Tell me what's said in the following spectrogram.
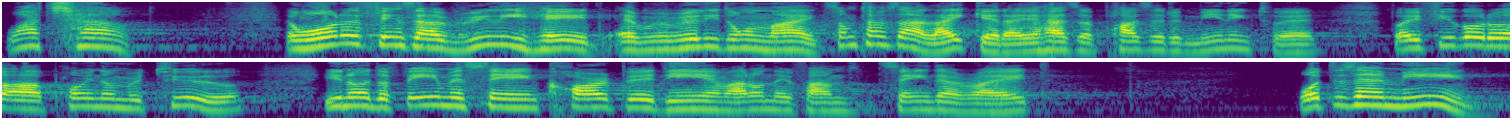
Watch out. And one of the things I really hate and we really don't like, sometimes I like it, it has a positive meaning to it. But if you go to uh, point number two, you know, the famous saying, carpe diem, I don't know if I'm saying that right. What does that mean?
